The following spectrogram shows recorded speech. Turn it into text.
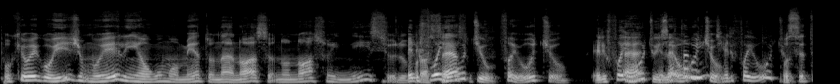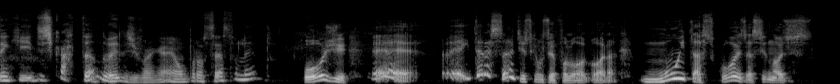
porque o egoísmo, ele em algum momento na nossa, no nosso início do Ele foi processo, útil. foi útil. Ele foi É, útil, ele é exatamente. útil. Ele foi útil. Você tem que ir descartando ele devagar, é um processo lento. Hoje é, é interessante isso que você falou agora. Muitas coisas, se nós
